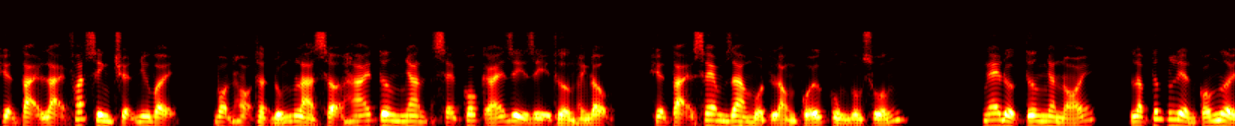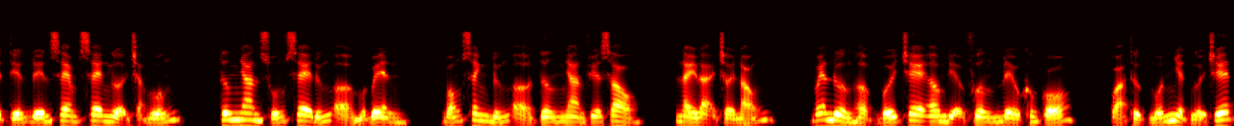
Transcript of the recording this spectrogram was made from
hiện tại lại phát sinh chuyện như vậy, bọn họ thật đúng là sợ hãi tương nhan sẽ có cái gì dị thường hành động, hiện tại xem ra một lòng cuối cùng buông xuống. Nghe được tương nhan nói, lập tức liền có người tiến đến xem xe ngựa chẳng hướng, tương nhan xuống xe đứng ở một bên, bóng xanh đứng ở tương nhan phía sau, này đại trời nóng, ven đường hợp với che âm địa phương đều không có, quả thực muốn nhiệt người chết.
